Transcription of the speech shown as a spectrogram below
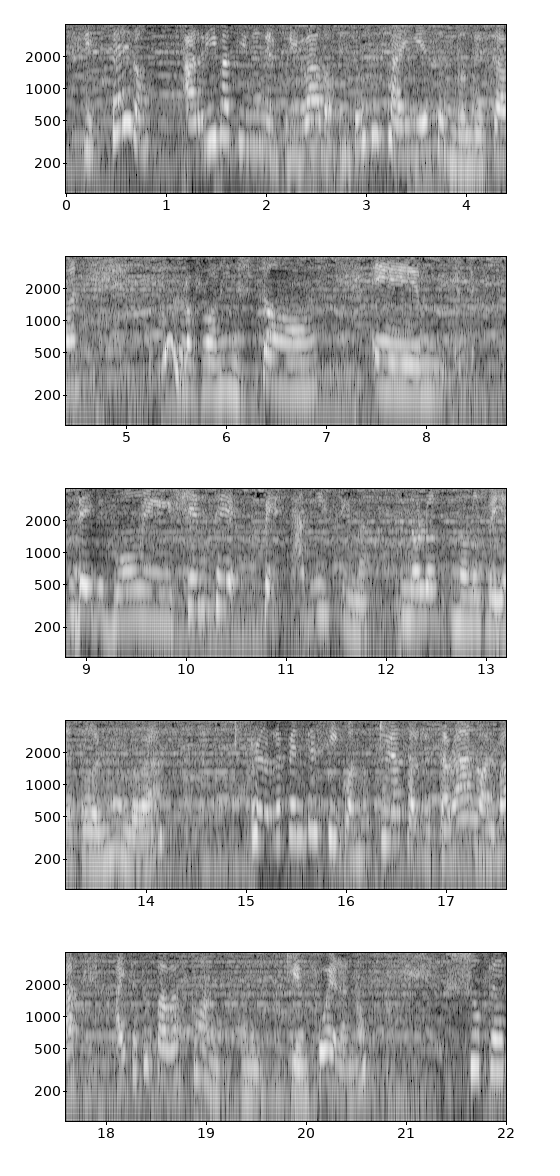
Sí, pero arriba tienen el privado. Entonces ahí es en donde estaban uh, los Rolling Stones, eh, David Bowie, gente pesadísima. No los, no los veía todo el mundo, ¿verdad? Pero de repente sí, cuando tú ibas al restaurante o al bar, ahí te topabas con, con quien fuera, ¿no? Súper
